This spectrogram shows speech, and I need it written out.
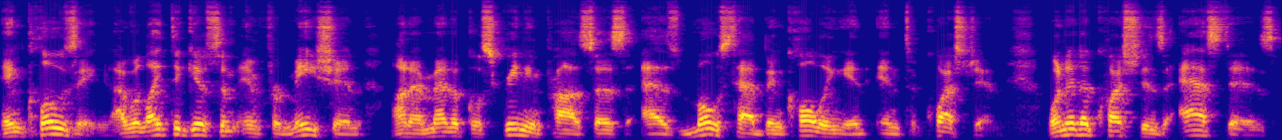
In closing, I would like to give some information on our medical screening process as most have been calling it into question. One of the questions asked is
